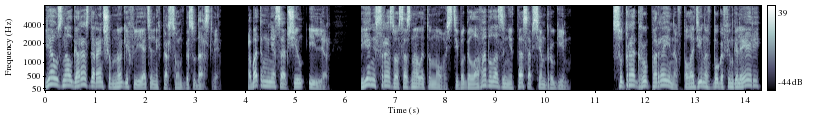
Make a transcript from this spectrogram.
я узнал гораздо раньше многих влиятельных персон в государстве. Об этом мне сообщил Иллер, я не сразу осознал эту новость, ибо голова была занята совсем другим. С утра группа рейнов, паладинов бога Фингалиэри,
